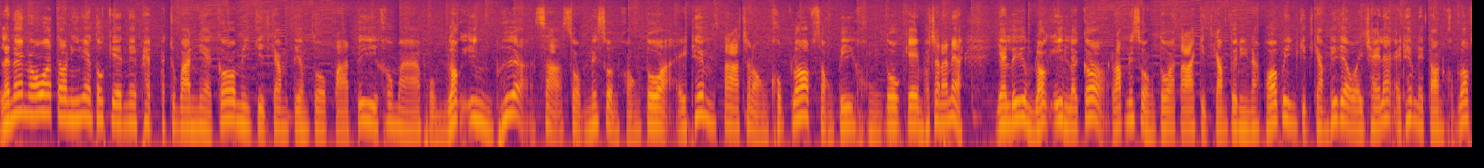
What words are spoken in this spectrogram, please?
และแน่นอนว่าตอนนี้เนี่ยตัวเกมในแพทปัจจุบันเนี่ยก็มีกิจกรรมเตรียมตัวปาร์ตี้เข้ามาผมล็อกอินเพื่อสะสมในส่วนของตัวไอเทมตาฉลองครบรอบ 2 ปีของตัวเกม เพราะฉะนั้นเนี่ยอย่าลืมล็อกอินแล้วก็รับในส่วนตัวตากิจกรรมตัวนี้นะ เพราะเป็นกิจกรรมที่จะเอาไว้ใช้แลกไอเทมในตอนครบรอบ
